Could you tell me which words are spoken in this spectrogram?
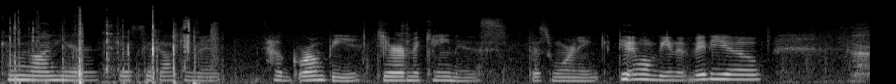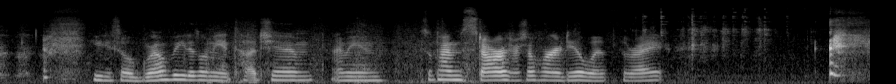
Coming on here just to document how grumpy Jared McCain is this morning. Didn't want to be in the video. He's just so grumpy, doesn't want me to touch him. I mean, sometimes stars are so hard to deal with, right?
